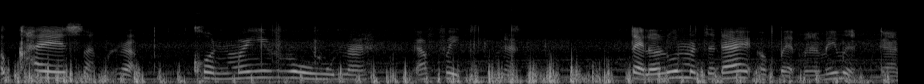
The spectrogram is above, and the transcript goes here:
โอเคสำหรับ คนไม่รู้นะกราฟิกนะแต่ละรุ่นมันจะได้ออกแบบมาไม่เหมือนกัน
